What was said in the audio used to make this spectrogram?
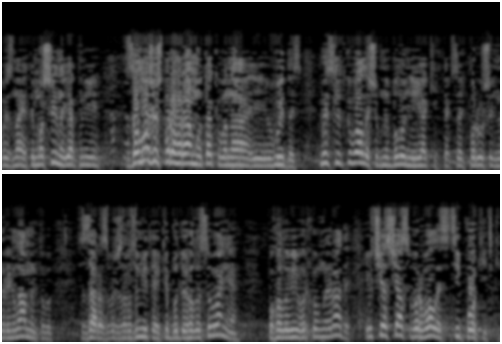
ви знаєте, машина, як в ній заложиш програму, так вона і видасть. Ми слідкували, щоб не було ніяких так сказати, порушень регламенту. Зараз ви ж зрозумієте, яке буде голосування по голові Верховної Ради, і в час час ворвалися ці покидьки.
